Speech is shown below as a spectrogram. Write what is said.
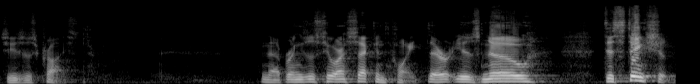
Jesus Christ. And that brings us to our second point. There is no distinction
